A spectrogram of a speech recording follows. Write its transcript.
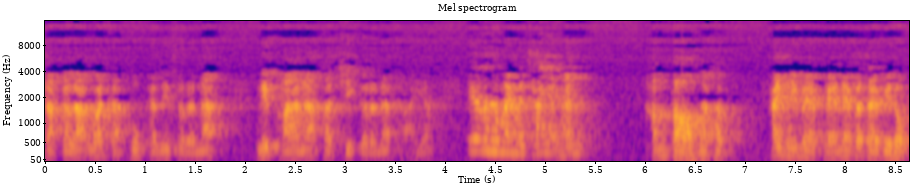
สักกละวัตตะทุกขานิสรณะ นิพพานะสัจฉิกรณถายะ เอ๊ะแล้วทำไมมันใช้อย่างนั้นคำตอบนะครับ ให้มีแบบแผนในพระไตรปิฎก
